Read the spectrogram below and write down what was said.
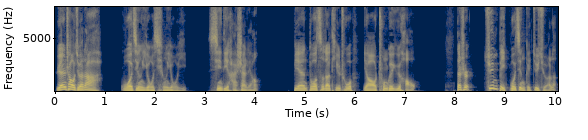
袁绍觉得郭靖有情有义，心地还善良，便多次的提出要重归于好，但是均被郭靖给拒绝了。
